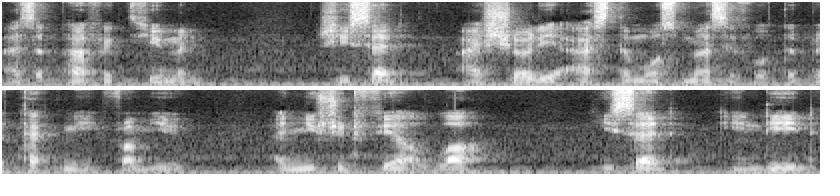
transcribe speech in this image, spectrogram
as a perfect human. She said, I surely ask the most merciful to protect me from you, and you should fear Allah. He said, Indeed,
